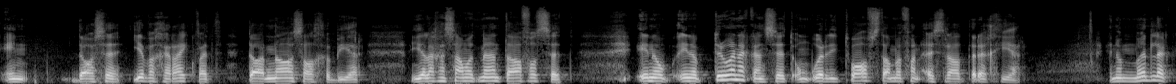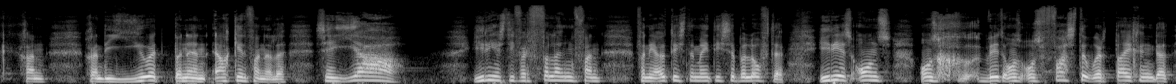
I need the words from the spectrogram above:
en daar's 'n ewige ryk wat daarna sal gebeur. Julle gaan saam met my aan tafel sit en op en op trone kan sit om oor die 12 stamme van Israel te regeer. En onmiddellik gaan gaan die Jood binne in elkeen van hulle sê ja. Hierdie is die vervulling van van die Ou Testamentiese belofte. Hierdie is ons ons weet ons ons vaste oortuiging dat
